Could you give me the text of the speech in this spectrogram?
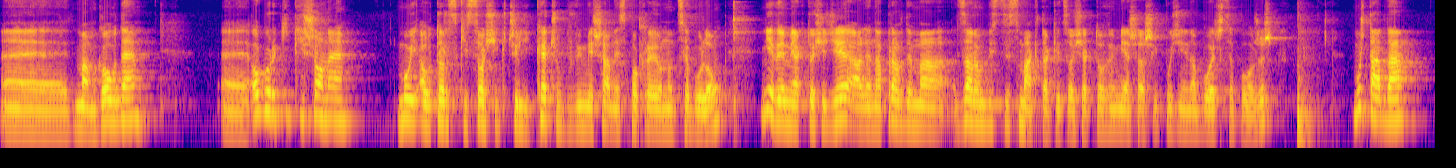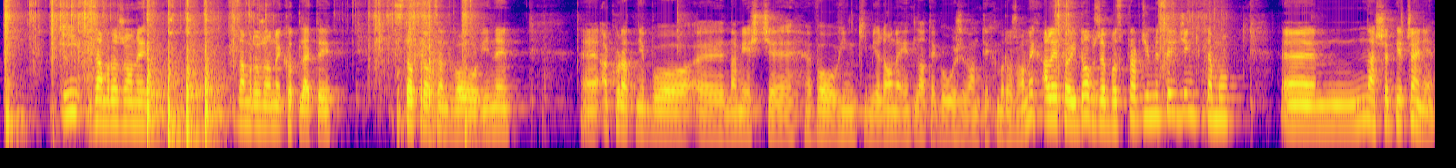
e, mam goudę, e, ogórki kiszone, mój autorski sosik, czyli ketchup wymieszany z pokrojoną cebulą. Nie wiem jak to się dzieje, ale naprawdę ma zarąbisty smak takie coś, jak to wymieszasz i później na bułeczce położysz. Musztarda i zamrożony, zamrożone kotlety 100% wołowiny. E, Akurat nie było e, na mieście wołowinki mielonej, dlatego używam tych mrożonych, ale to i dobrze, bo sprawdzimy sobie dzięki temu e, nasze pieczenie.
